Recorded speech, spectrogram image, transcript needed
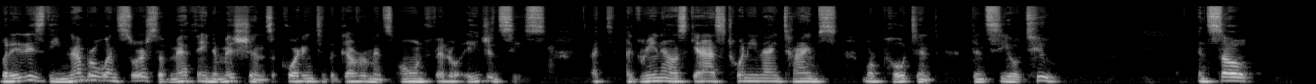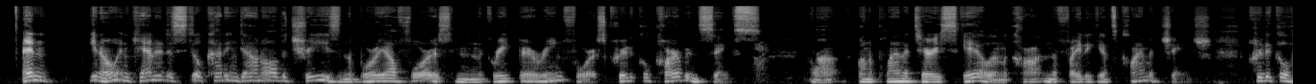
but it is the number one source of methane emissions, according to the government's own federal agencies. A, a greenhouse gas 29 times more potent than CO2. And so, and you know, and Canada's still cutting down all the trees in the boreal forest and in the Great Bear rainforest, critical carbon sinks uh, on a planetary scale in the, in the fight against climate change, critical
